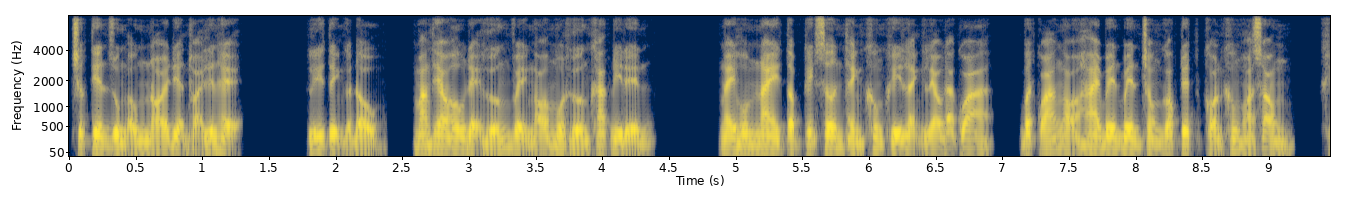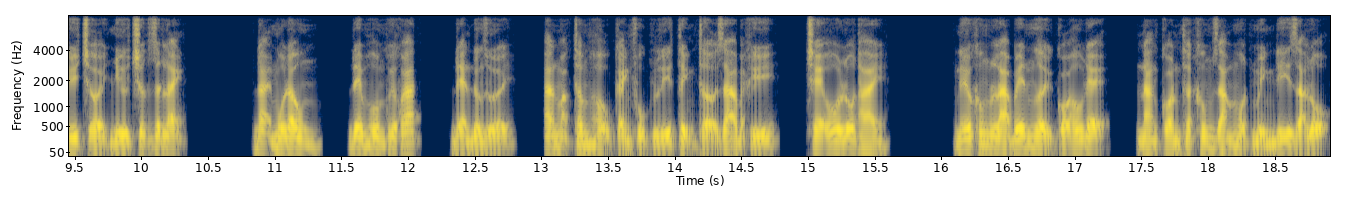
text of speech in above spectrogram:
trước tiên dùng ống nói điện thoại liên hệ. Lý tịnh gật đầu, mang theo âu đệ hướng về ngõ một hướng khác đi đến. Ngày hôm nay tập kích sơn thành không khí lạnh leo đã qua, bất quá ngõ hai bên bên trong góc tuyết còn không hóa xong, khí trời như trước rất lạnh. Đại mùa đông, đêm hôm khuya khát đèn đường dưới ăn mặc thâm hậu cảnh phục lý tịnh thở ra bạch khí, che ô lỗ thai. Nếu không là bên người có ấu đệ, nàng còn thật không dám một mình đi dạ lộ,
